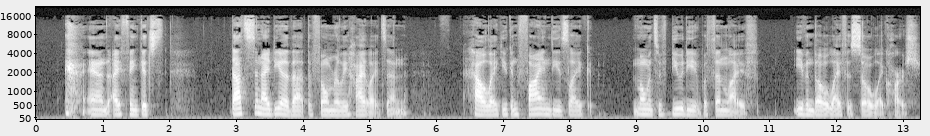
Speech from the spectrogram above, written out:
and i think it's that's an idea that the film really highlights and how like you can find these like moments of beauty within life even though life is so like harsh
